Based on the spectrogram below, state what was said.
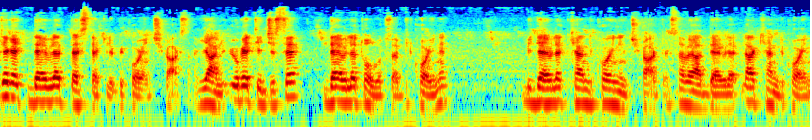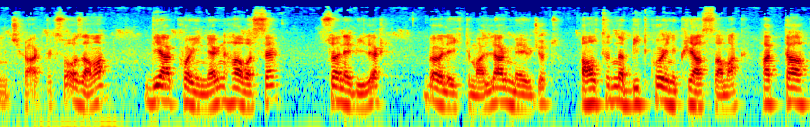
Direkt devlet destekli bir coin çıkarsa. Yani üreticisi devlet olursa bir coin'in bir devlet kendi coin'ini çıkartırsa veya devletler kendi coin'ini çıkartırsa o zaman diğer coin'lerin havası sönebilir. Böyle ihtimaller mevcut. Altınla Bitcoin'i kıyaslamak, hatta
